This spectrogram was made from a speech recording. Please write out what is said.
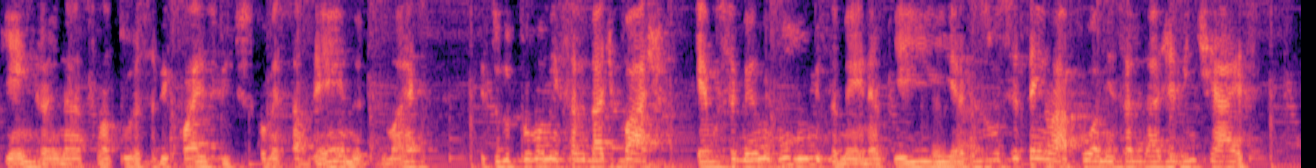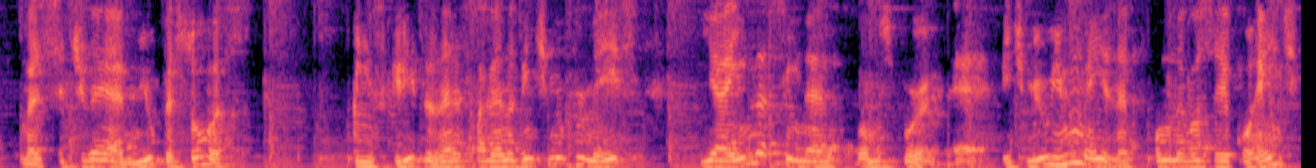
que entra ali na assinatura saber quais vídeos começar vendo e tudo mais. E tudo por uma mensalidade baixa, que é você ganhando volume também, né? E Exato. às vezes você tem lá, pô, a mensalidade é 20 reais. Mas se tiver mil pessoas inscritas, né? Você tá ganhando 20 mil por mês. E ainda assim, né? Vamos supor, é, 20 mil em um mês, né? Como negócio recorrente,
